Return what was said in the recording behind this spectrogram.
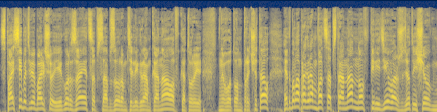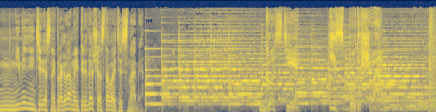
Спасибо тебе большое, Егор Зайцев с обзором телеграм-каналов, которые вот он прочитал. Это была программа WhatsApp страна, но впереди вас ждет еще не менее интересные программы и передачи. Оставайтесь с нами. Гости из будущего.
